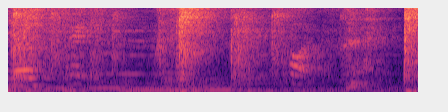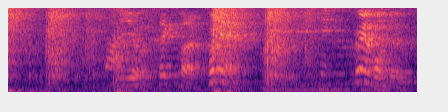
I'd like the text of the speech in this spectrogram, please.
Nio. Tio. Sex varv. Kom igen! Kom igen Pontus!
